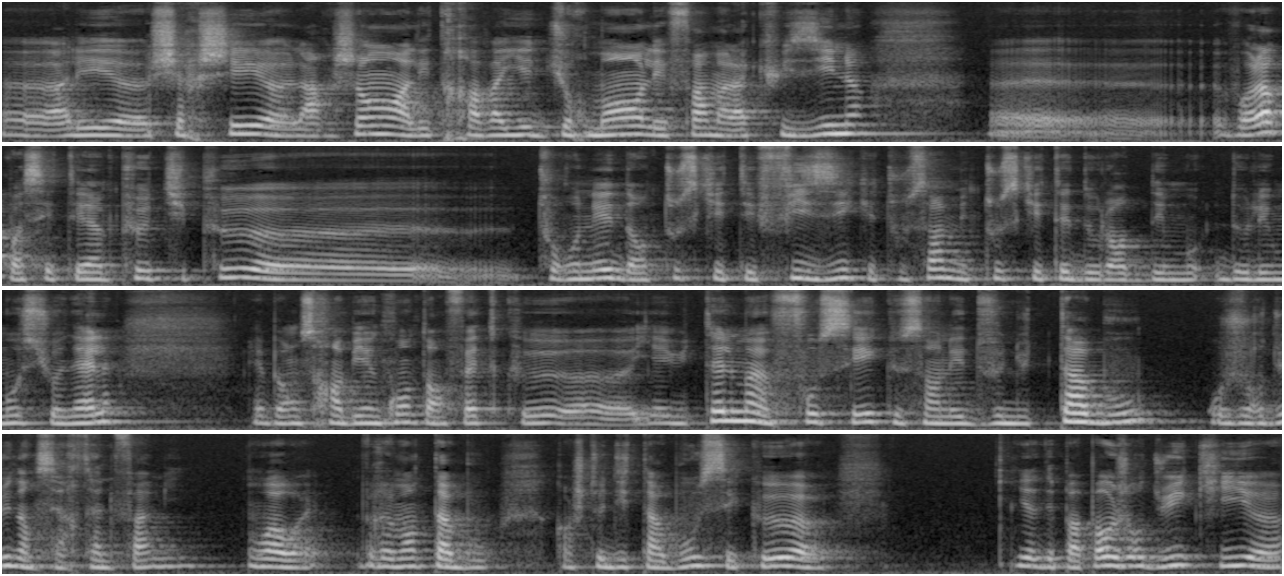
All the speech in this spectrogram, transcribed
aller chercher l'argent, aller travailler durement, les femmes à la cuisine. voilà quoi, c'était un petit peu tourner dans tout ce qui était physique et tout ça, mais tout ce qui était de l'ordre de l'émotionnel, eh ben on se rend bien compte en fait qu'il euh, il y a eu tellement un fossé que ça en est devenu tabou aujourd'hui dans certaines familles. Ouais, ouais, vraiment tabou. Quand je te dis tabou, c'est que euh, il y a des papas aujourd'hui qui, euh,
